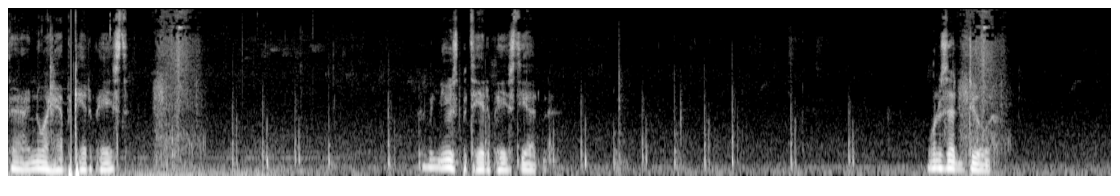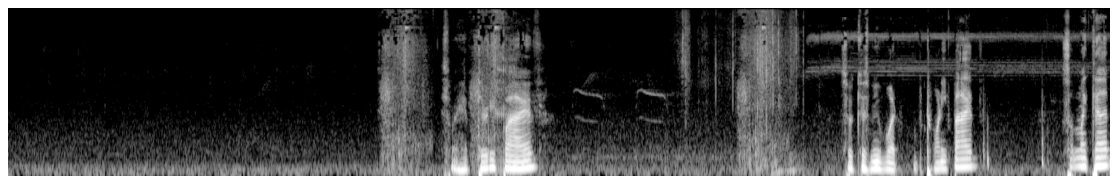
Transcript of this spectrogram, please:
There, I knew I had potato paste. I haven't used potato paste yet. What does that do? So I have 35. So it gives me what, 25? Something like that?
